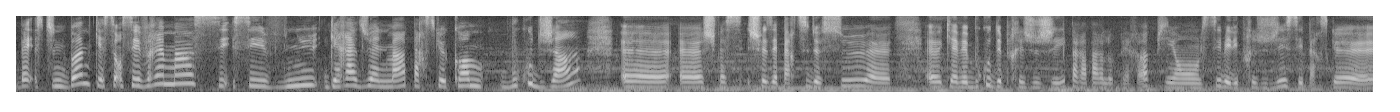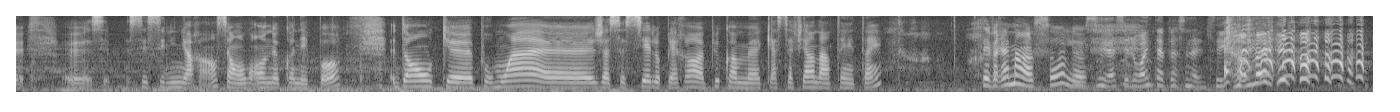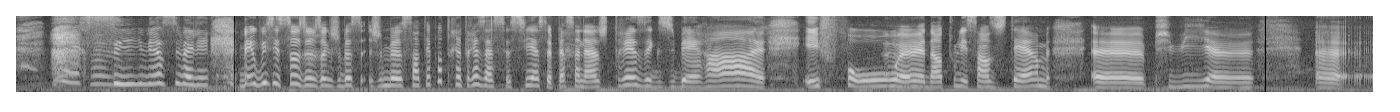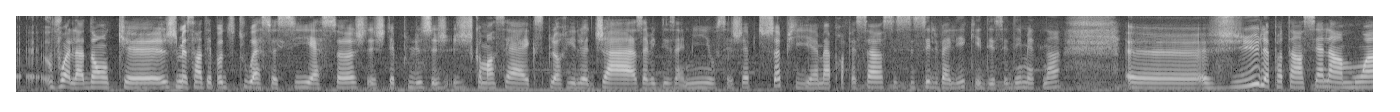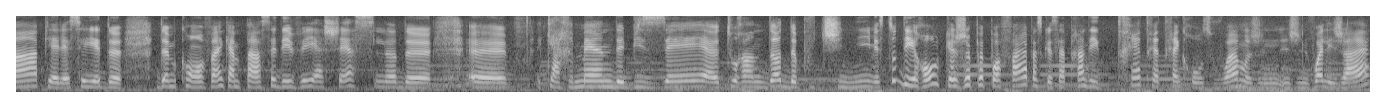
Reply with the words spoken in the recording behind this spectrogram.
Bien, c'est une bonne question. C'est vraiment, c'est venu graduellement parce que comme beaucoup de gens, euh, euh, je, fais- je faisais partie de ceux euh, qui avaient beaucoup de préjugés par rapport à l'opéra. Puis on le sait, bien, les préjugés, c'est parce que c'est- l'ignorance, on, on ne connaît pas. Donc, pour moi, j'associais l'opéra un peu comme Castafiore dans Tintin. C'est vraiment ça, là. C'est assez loin de ta personnalité quand même. Merci, merci Valérie. Ben oui, c'est ça. Je, je, je me, je me sentais pas très, très associée à ce personnage très exubérant euh, et faux euh, dans tous les sens du terme. Euh, puis, euh, voilà, donc euh, je me sentais pas du tout associée à ça. J'étais plus, je, commençais à explorer le jazz avec des amis au cégep, tout ça. Puis euh, ma professeure, c'est Cécile Vallée, qui est décédée maintenant, vu le potentiel en moi, puis elle essayait de, me convaincre. Elle me passait des VHS de Carmen, de Bizet, Turandot, de Puccini. Mais c'est tous des rôles que je peux pas faire parce que ça prend des très, très, très grosses voix. Moi, j'ai une, une voix légère.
